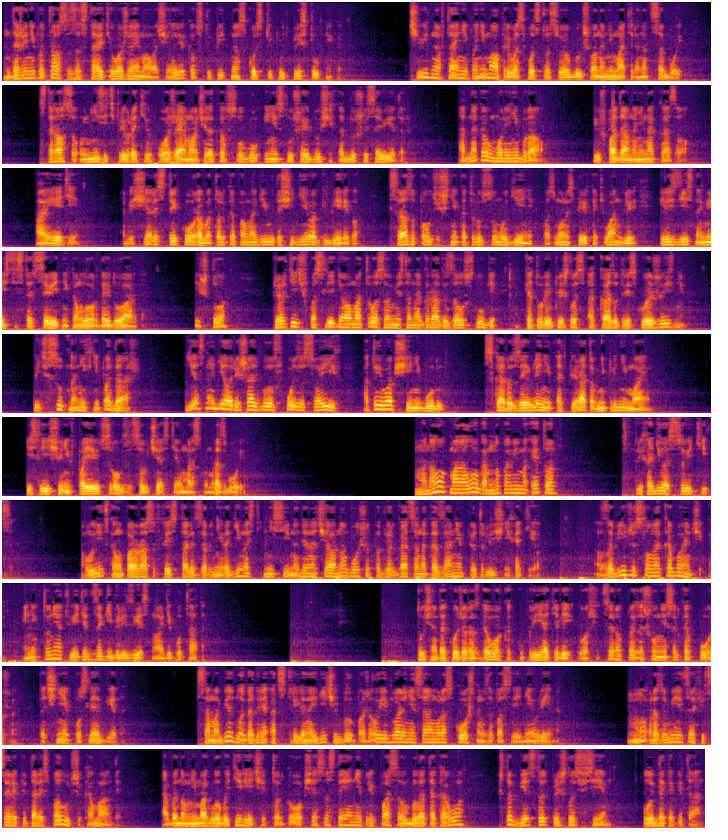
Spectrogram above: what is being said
даже не пытался заставить уважаемого человека вступить на скользкий путь преступника. Очевидно, втайне понимал превосходство своего бывшего нанимателя над собой – Старался унизить, превратил уважаемого человека в слугу и не слушая идущих от души советов. Однако в море не брал. И уж подавно не наказывал. А эти обещали с три короба, только помоги вытащить девок к берегу. Сразу получишь некоторую сумму денег, возможность переехать в Англию или здесь на месте стать советником лорда Эдуарда. И что? Превратить в последнего матроса вместо награды за услуги, которые пришлось оказывать, рискуя жизнью? Ведь в суд на них не подашь. Ясное дело, решать будут в пользу своих, а то и вообще не будут. Скару заявлений от пиратов не принимаем. Если еще не впаяют срок за соучастие в морском разбое. Монолог монологом, но помимо этого приходилось суетиться. Луицкому пару раз отхлестали за нерадивность, не сильно для начала, но больше подвергаться наказанию Петр Ильич не хотел. Забьют же словно кабанчика, и никто не ответит за гибель известного депутата. Точно такой же разговор, как у приятелей у офицеров, произошел несколько позже, точнее после обеда. Сам обед, благодаря отстрелянной дичи, был, пожалуй, едва ли не самым роскошным за последнее время. Но, разумеется, офицеры питались получше команды. Об ином не могло быть и речи, только общее состояние припасов было таково, что бедствовать пришлось всем, вплоть до капитана.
